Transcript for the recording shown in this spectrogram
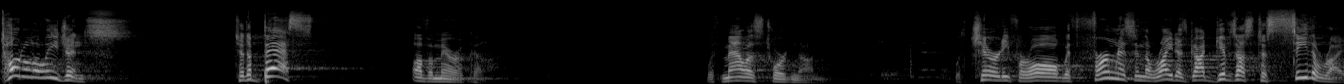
Total allegiance to the best of America. With malice toward none, with charity for all, with firmness in the right as God gives us to see the right.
